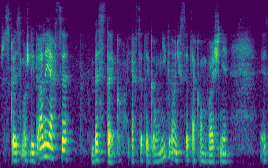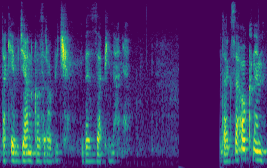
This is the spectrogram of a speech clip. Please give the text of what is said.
Wszystko jest możliwe, ale ja chcę bez tego. Ja chcę tego uniknąć, chcę taką właśnie y, takie wdzianko zrobić bez zapinania. Tak, za oknem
